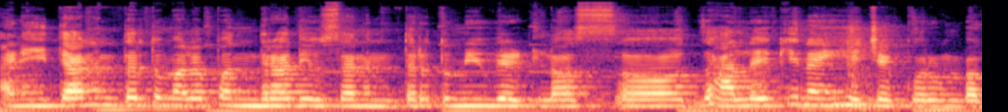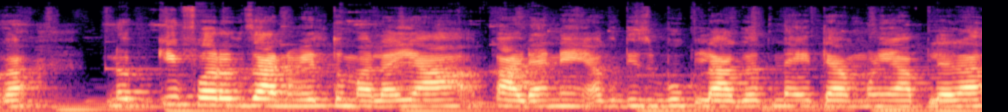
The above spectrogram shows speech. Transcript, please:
आणि त्यानंतर तुम्हाला पंधरा दिवसानंतर तुम्ही वेट लॉस झालं आहे की नाही हे चेक करून बघा. नक्की फरक जाणवेल तुम्हाला. या काड्याने अगदीच भूक लागत नाही त्यामुळे आपल्याला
